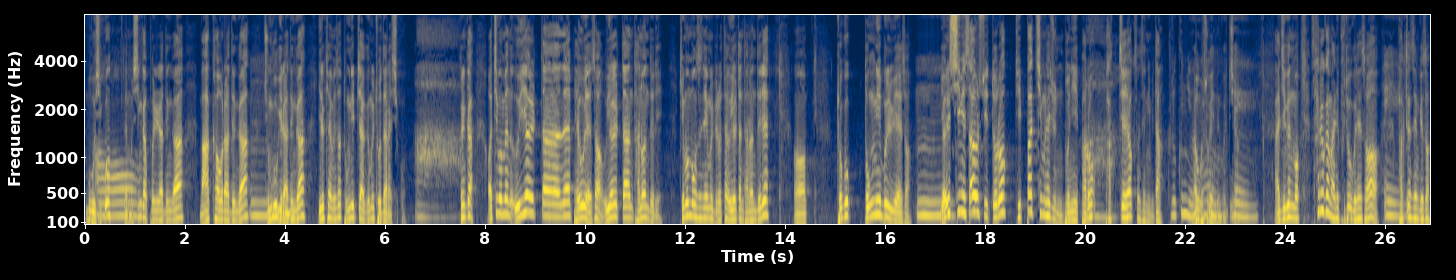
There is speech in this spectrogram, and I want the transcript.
모으시고 어. 뭐 싱가포르라든가 마카오라든가 음. 중국이라든가 이렇게 하면서 독립 자금을 조달하시고 아. 그러니까 어찌 보면 의열단의 배후에서 의열단 단원들이 김원봉 선생님을 비롯한 의열단 단원들이 어 조국 독립을 위해서 음. 열심히 싸울 수 있도록 뒷받침을 해준 분이 바로 아. 박재혁 선생님이다. 그렇군요. 라고 볼 수가 있는 거죠. 네. 아직은 뭐 사료가 많이 부족을 해서 예. 박 선생님께서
